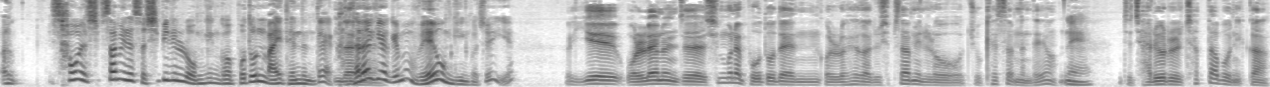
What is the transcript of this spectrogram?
4월 13일에서 11일로 옮긴 거 보도는 많이 됐는데 간단하게 네. 이야기하면 왜 옮긴 거죠, 이게? 이게 원래는 이제 신문에 보도된 걸로 해가지고 13일로 쭉 했었는데요. 네. 이제 자료를 찾다 보니까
